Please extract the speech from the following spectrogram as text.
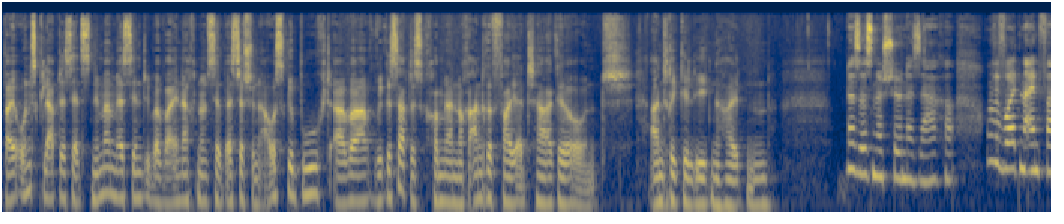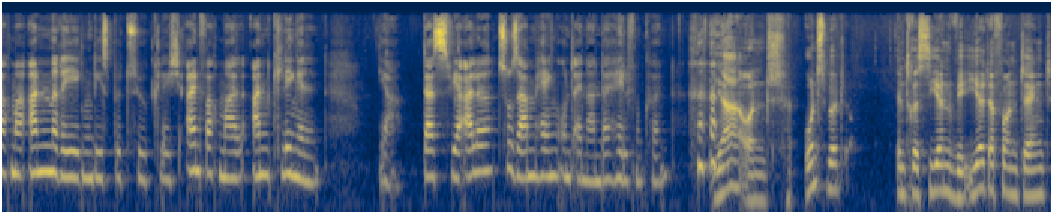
Bei uns klappt es jetzt nimmer. Wir sind über Weihnachten und Silvester schon ausgebucht, aber wie gesagt, es kommen ja noch andere Feiertage und andere Gelegenheiten. Das ist eine schöne Sache. Und wir wollten einfach mal anregen diesbezüglich, einfach mal anklingeln. Ja, dass wir alle zusammenhängen und einander helfen können. ja, und uns wird interessieren, wie ihr davon denkt.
